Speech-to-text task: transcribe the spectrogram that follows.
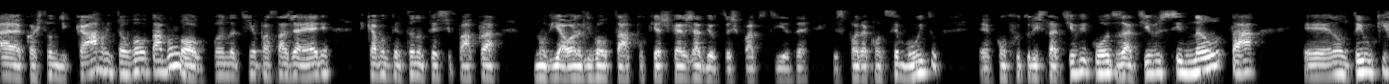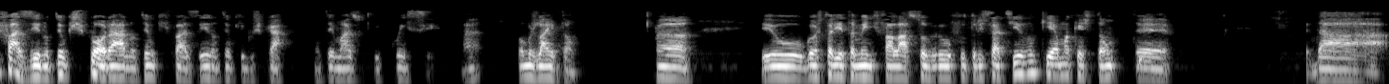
é, questão de carro, então voltavam logo. Quando tinha passagem aérea, ficavam tentando antecipar para não via a hora de voltar, porque as férias já deu três, quatro dias. Né? Isso pode acontecer muito é, com futurista ativo e com outros ativos, se não está é, não tem o que fazer, não tem o que explorar, não tem o que fazer, não tem o que buscar, não tem mais o que conhecer. Né? Vamos lá então. Uh, eu gostaria também de falar sobre o futurista ativo, que é uma questão é, da,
